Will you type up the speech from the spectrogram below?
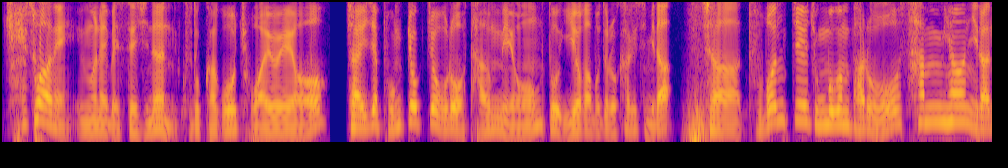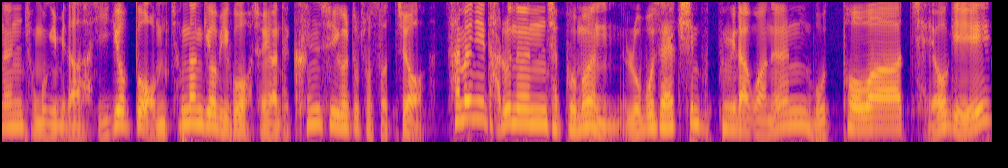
최소한의 응원의 메시지는 구독하고 좋아요예요. 자, 이제 본격적으로 다음 내용 또 이어가 보도록 하겠습니다. 자, 두 번째 종목은 바로 삼현이라는 종목입니다. 이 기업도 엄청난 기업이고 저희한테 큰 수익을 또 줬었죠. 사면이 다루는 제품은 로봇의 핵심 부품이라고 하는 모터와 제어기,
